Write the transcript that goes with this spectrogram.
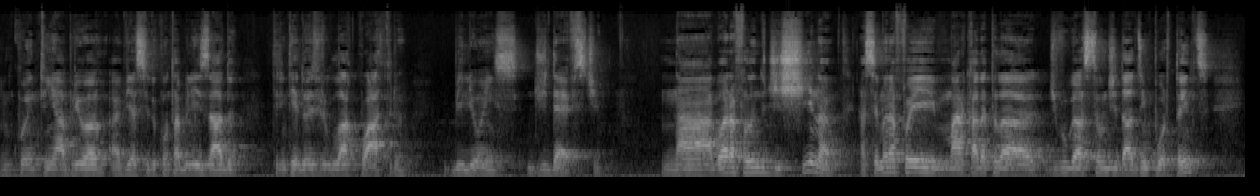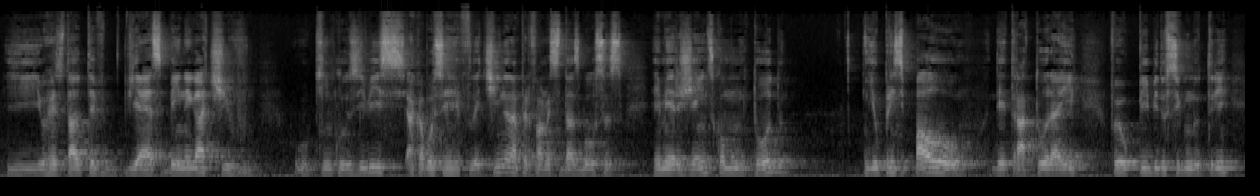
enquanto em abril havia sido contabilizado 32,4 bilhões de déficit. Na, agora falando de China, a semana foi marcada pela divulgação de dados importantes e o resultado teve viés bem negativo, o que inclusive acabou se refletindo na performance das bolsas emergentes como um todo. E o principal detrator aí foi o PIB do segundo TRI,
